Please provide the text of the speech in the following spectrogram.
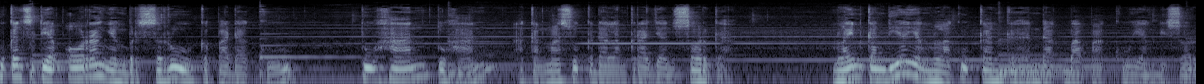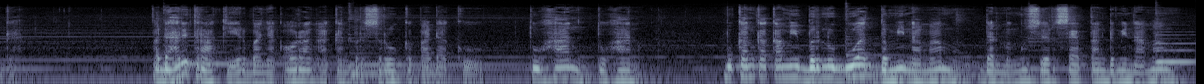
Bukan setiap orang yang berseru kepadaku, Tuhan, Tuhan akan masuk ke dalam kerajaan sorga, melainkan dia yang melakukan kehendak Bapakku yang di sorga. Pada hari terakhir banyak orang akan berseru kepadaku, Tuhan, Tuhan, bukankah kami bernubuat demi namamu dan mengusir setan demi namamu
